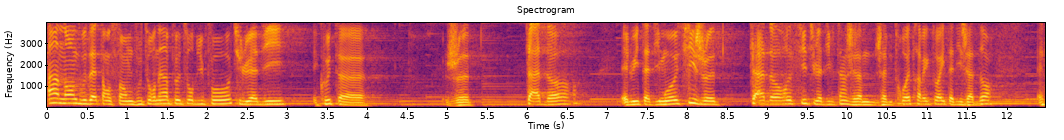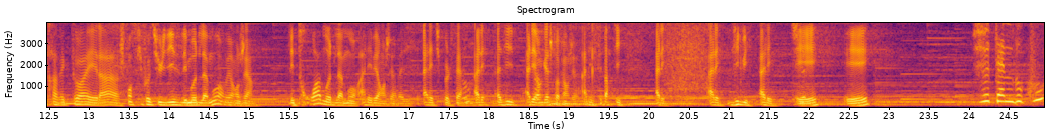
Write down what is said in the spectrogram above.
un an que vous êtes ensemble. Vous tournez un peu autour du pot. Tu lui as dit Écoute, euh, je t'adore. Et lui, il t'a dit Moi aussi, je t'adore aussi. Tu lui as dit Putain, j'aime j'aime trop être avec toi. Il t'a dit J'adore être avec toi. Et là, je pense qu'il faut que tu lui dises les mots de l'amour, Bérangère. Les trois mots de l'amour. Allez, Bérangère, vas-y. Allez, tu peux le faire. Allez, vas-y. Allez, engage-toi, Bérangère. Allez, c'est parti. Allez, allez, dis-lui. Allez. Et, et. Je t'aime beaucoup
